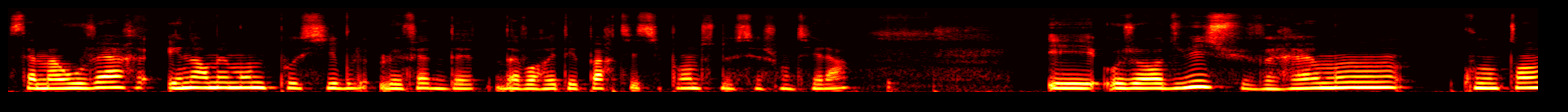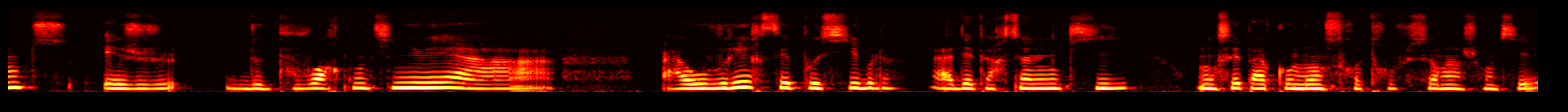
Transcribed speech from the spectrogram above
ça m'a ouvert énormément de possibles le fait d'avoir été participante de ces chantiers-là. Et aujourd'hui, je suis vraiment contente et de pouvoir continuer à, ouvrir ces possibles à des personnes qui, on ne sait pas comment, se retrouvent sur un chantier.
